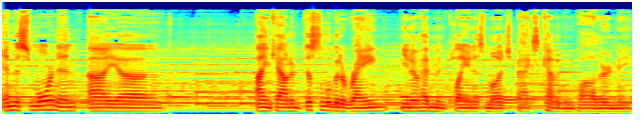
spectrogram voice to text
And this morning, I uh, I encountered just a little bit of rain. You know, hadn't been playing as much. Back's kind of been bothering me.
